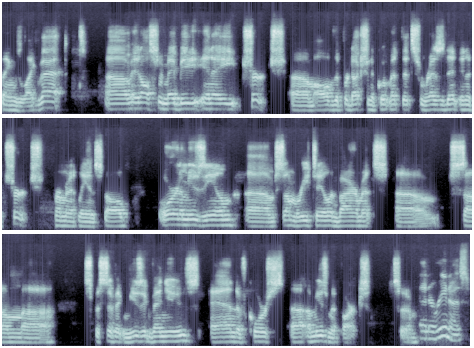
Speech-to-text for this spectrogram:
things like that. Um, it also may be in a church, um, all of the production equipment that's resident in a church permanently installed or in a museum, um, some retail environments, um, some uh, specific music venues, and of course, uh, amusement parks. So and arenas.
